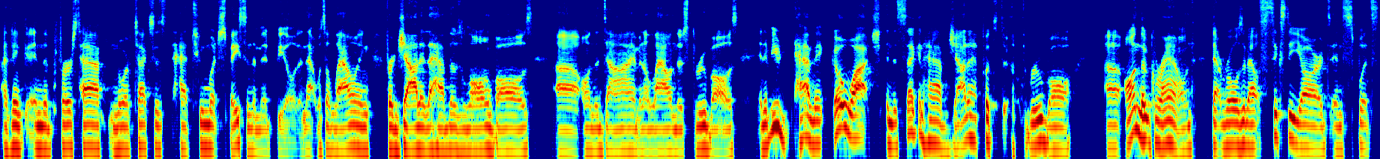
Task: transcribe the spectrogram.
I think in the first half, North Texas had too much space in the midfield, and that was allowing for Jada to have those long balls uh, on the dime and allowing those through balls. And if you haven't, go watch in the second half. Jada puts a through ball uh, on the ground that rolls about 60 yards and splits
